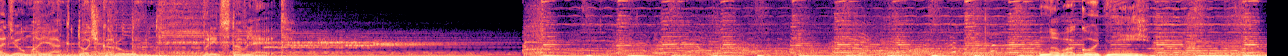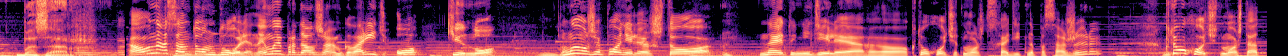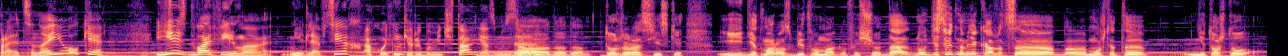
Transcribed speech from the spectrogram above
Радиомаяк.ру представляет. Новогодний базар. А у нас Антон Долин, и мы продолжаем говорить о кино. Да. Мы уже поняли, что на этой неделе э, кто хочет, может сходить на пассажиры, кто хочет, может отправиться на елки. Есть два фильма не для всех. Охотники рыба мечта, я с Да. Да, да, да, тоже российский. И Дед Мороз Битва магов еще. Да, ну действительно, мне кажется, э, может это не то, что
